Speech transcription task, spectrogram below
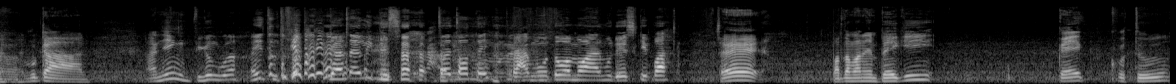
bukan. Anjing, bingung gua. Itu tuh kita gak teli bis. Cocote. Rakmu tuh omonganmu di skip ah. Cek. Pertemanan yang baik kayak kudu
